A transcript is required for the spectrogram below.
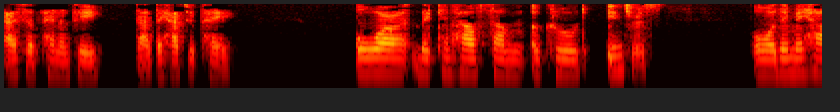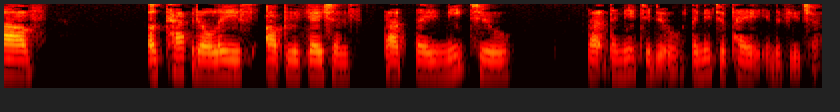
as a penalty that they have to pay. Or they can have some accrued interest. Or they may have a capital lease obligations that they need to that they need to do, they need to pay in the future.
